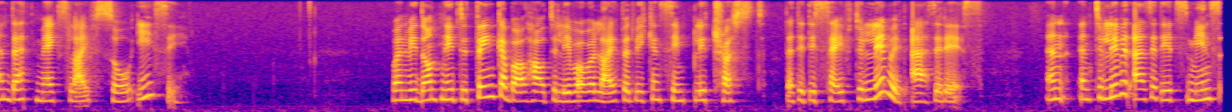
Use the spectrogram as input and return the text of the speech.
And that makes life so easy. When we don't need to think about how to live our life, but we can simply trust that it is safe to live it as it is. And, and to live it as it is means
